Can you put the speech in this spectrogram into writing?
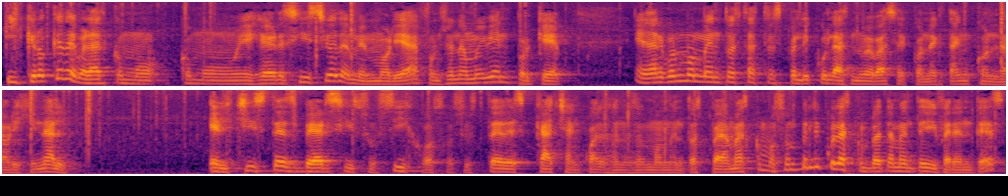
Y creo que de verdad como, como ejercicio de memoria funciona muy bien porque en algún momento estas tres películas nuevas se conectan con la original. El chiste es ver si sus hijos o si ustedes cachan cuáles son esos momentos. Pero además, como son películas completamente diferentes,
